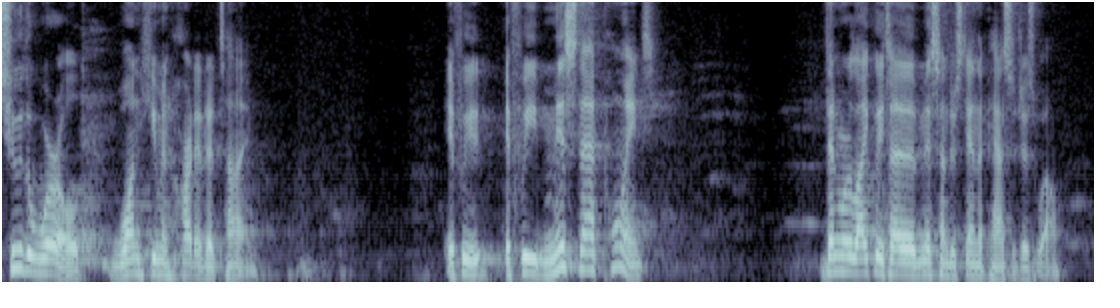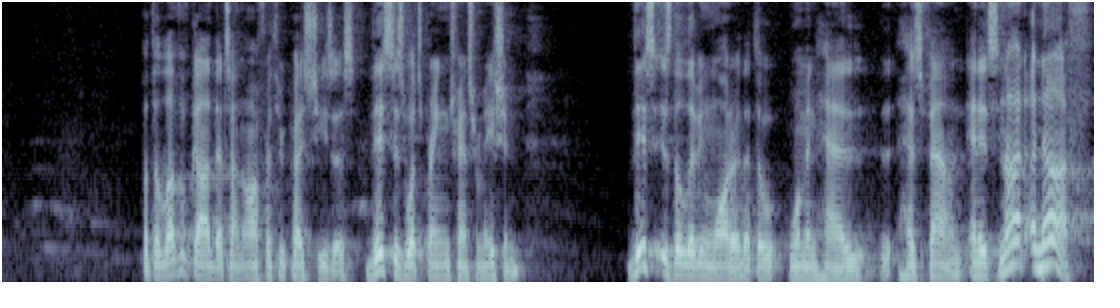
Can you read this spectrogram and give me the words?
to the world, one human heart at a time. If we, if we miss that point, then we're likely to misunderstand the passage as well. But the love of God that's on offer through Christ Jesus, this is what's bringing transformation. This is the living water that the woman has, has found. And it's not enough.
